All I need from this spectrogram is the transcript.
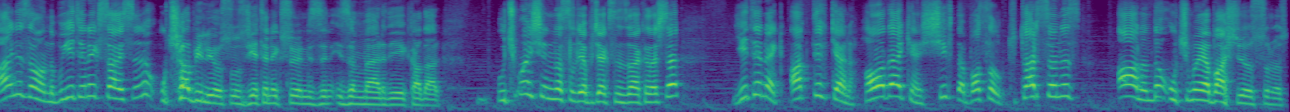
Aynı zamanda bu yetenek sayesinde uçabiliyorsunuz yetenek sürenizin izin verdiği kadar. Uçma işini nasıl yapacaksınız arkadaşlar? Yetenek aktifken havadayken shift'e basılı tutarsanız anında uçmaya başlıyorsunuz.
